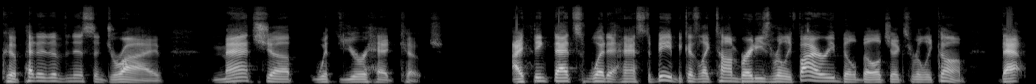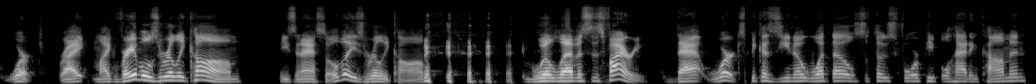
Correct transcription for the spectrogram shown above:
competitiveness and drive match up with your head coach? I think that's what it has to be because, like, Tom Brady's really fiery, Bill Belichick's really calm that worked, right? Mike Vrabel's really calm. He's an asshole, but he's really calm. Will Levis is fiery. That works because you know what those those four people had in common?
